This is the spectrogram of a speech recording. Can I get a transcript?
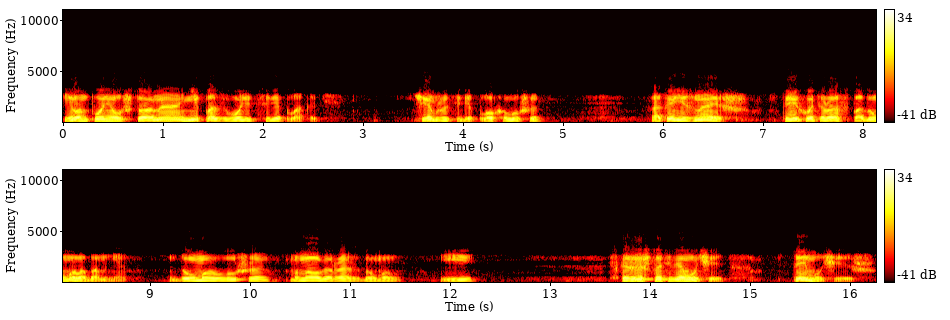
и он понял, что она не позволит себе плакать. «Чем же тебе плохо, Луша?» «А ты не знаешь, ты хоть раз подумал обо мне?» Думал, Луша, много раз думал. И? Скажи, что тебя мучает? Ты мучаешь.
